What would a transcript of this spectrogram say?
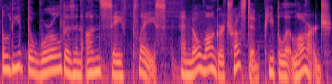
believed the world is an unsafe place and no longer trusted people at large.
